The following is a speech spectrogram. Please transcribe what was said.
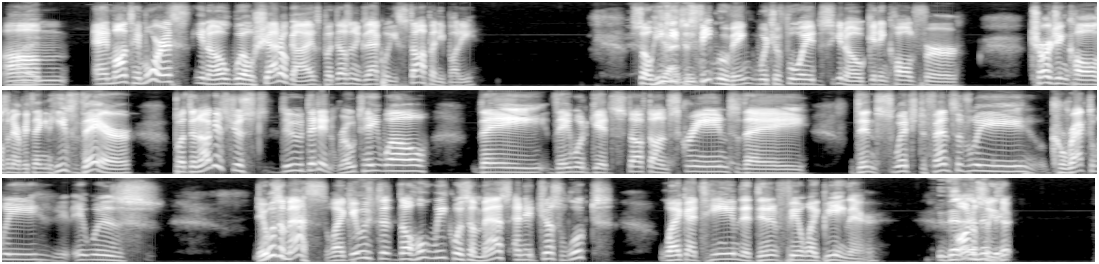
Um, right. and Monte Morris, you know, will shadow guys, but doesn't exactly stop anybody. So he yeah, keeps they... his feet moving, which avoids, you know, getting called for charging calls and everything. And he's there, but the Nuggets just, dude, they didn't rotate well they they would get stuffed on screens. They didn't switch defensively correctly. It was it was a mess. Like it was the, the whole week was a mess, and it just looked like a team that didn't feel like being there. The, Honestly, they,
